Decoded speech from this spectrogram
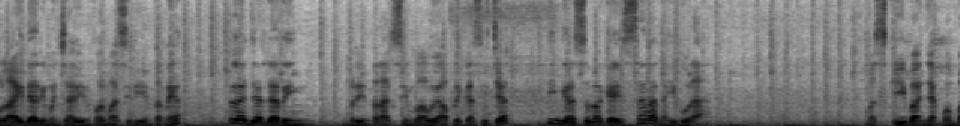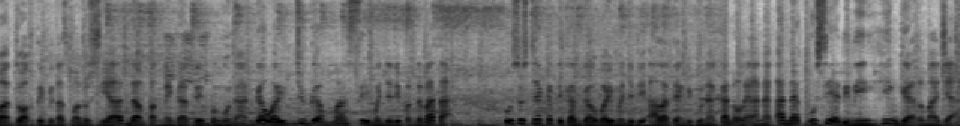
Mulai dari mencari informasi di internet, belajar daring, berinteraksi melalui aplikasi chat, hingga sebagai sarana hiburan. Meski banyak membantu aktivitas manusia, dampak negatif penggunaan gawai juga masih menjadi perdebatan. Khususnya ketika gawai menjadi alat yang digunakan oleh anak-anak usia dini hingga remaja.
